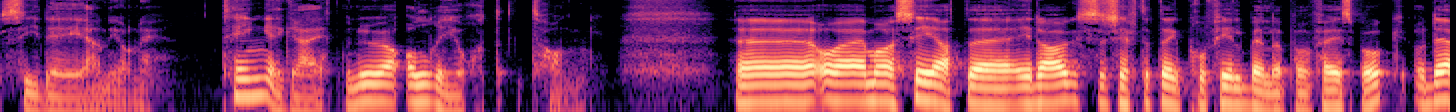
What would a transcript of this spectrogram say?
si det igjen, Jonny. Ting er greit, men du har aldri gjort tang. Uh, og jeg må si at uh, i dag så skiftet jeg profilbilde på Facebook. Og det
